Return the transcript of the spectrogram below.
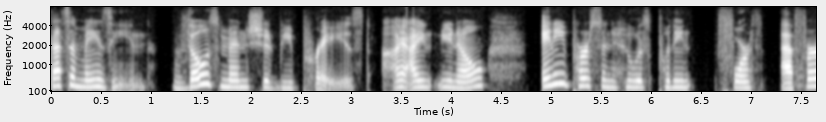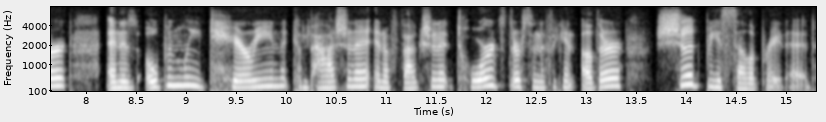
that's amazing. Those men should be praised. I, I you know, any person who is putting forth effort and is openly caring, compassionate, and affectionate towards their significant other should be celebrated,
